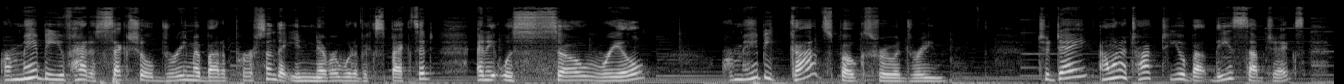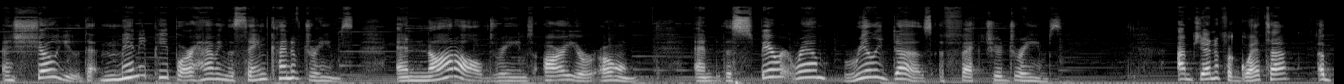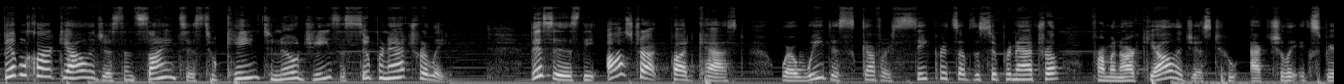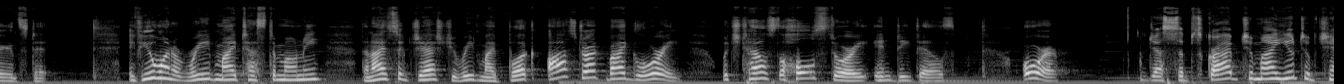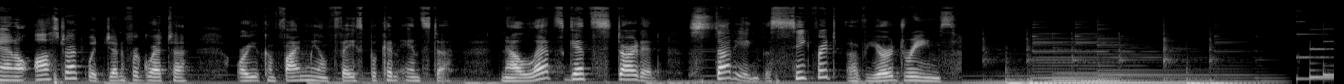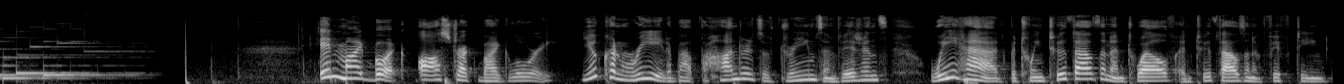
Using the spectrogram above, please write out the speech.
Or maybe you've had a sexual dream about a person that you never would have expected and it was so real. Or maybe God spoke through a dream. Today, I want to talk to you about these subjects and show you that many people are having the same kind of dreams, and not all dreams are your own. And the spirit realm really does affect your dreams. I'm Jennifer Guetta, a biblical archaeologist and scientist who came to know Jesus supernaturally. This is the Awestruck Podcast, where we discover secrets of the supernatural from an archaeologist who actually experienced it. If you want to read my testimony, then I suggest you read my book, Awestruck by Glory, which tells the whole story in details. Or just subscribe to my YouTube channel, Awestruck with Jennifer Guetta, or you can find me on Facebook and Insta. Now let's get started studying the secret of your dreams. In my book, Awestruck by Glory, you can read about the hundreds of dreams and visions we had between 2012 and 2015.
